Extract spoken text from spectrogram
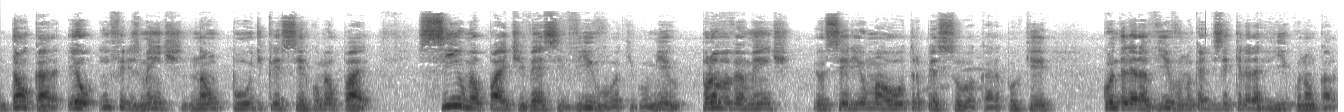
Então, cara, eu, infelizmente, não pude crescer com meu pai. Se o meu pai tivesse vivo aqui comigo, provavelmente eu seria uma outra pessoa, cara. Porque quando ele era vivo, não quer dizer que ele era rico, não, cara.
